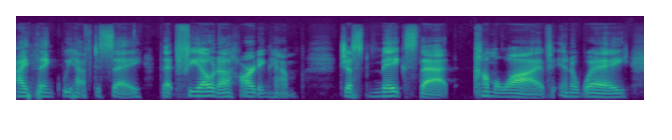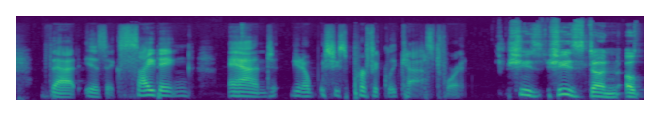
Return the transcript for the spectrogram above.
I think we have to say that Fiona Hardingham just makes that come alive in a way that is exciting and you know she's perfectly cast for it she's she's done oh,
